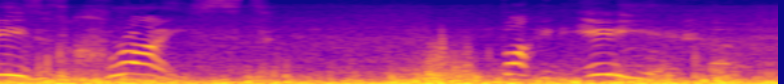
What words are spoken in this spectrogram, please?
Jesus Christ! Fucking idiot!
